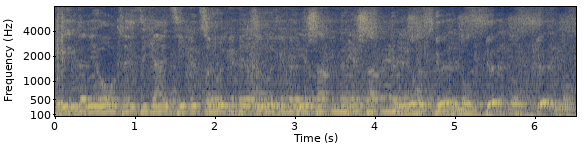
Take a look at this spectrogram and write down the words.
Hinter die rote Sicherheitslinie zurück, mit zurück, mit wir schaffen, wir schaffen, los geht's, los geht's, los.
